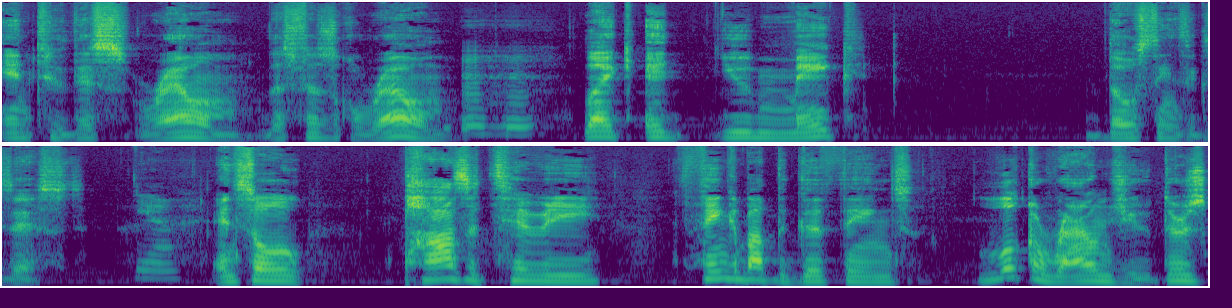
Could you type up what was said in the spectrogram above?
into this realm, this physical realm. Mm-hmm. Like it, you make those things exist. Yeah. And so, positivity, think about the good things, look around you. There's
